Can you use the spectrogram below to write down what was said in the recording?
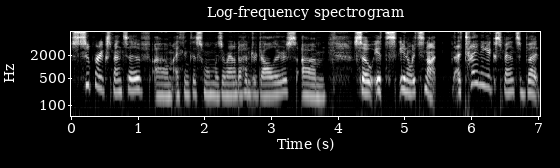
super expensive. Um, I think this one was around a $100. Um, so it's, you know, it's not a tiny expense, but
